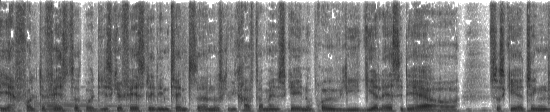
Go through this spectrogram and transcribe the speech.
ja, folk, der fester, hvor de skal feste lidt intenst, og nu skal vi kræfte med en skæg, nu prøver vi lige at give og lasse det her, og så sker tingene.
